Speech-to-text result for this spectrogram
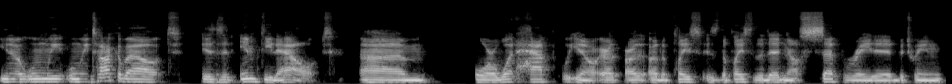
you know, when we when we talk about is it emptied out, um, or what happened, you know, are, are are the place is the place of the dead now separated between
